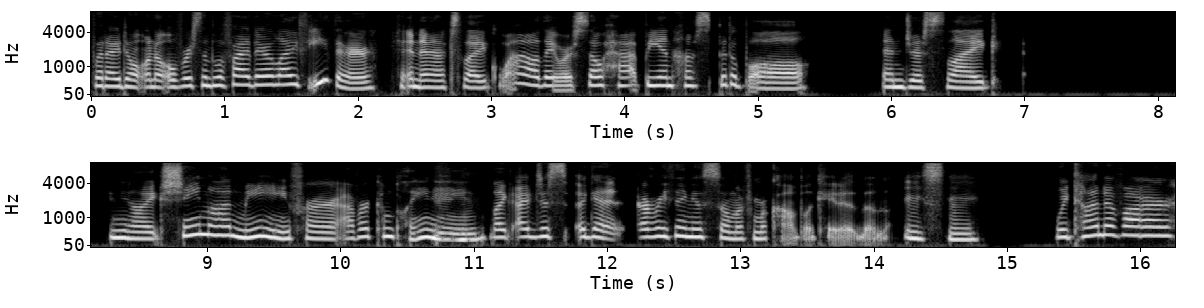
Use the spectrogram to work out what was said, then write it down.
but I don't want to oversimplify their life either and act like, wow, they were so happy and hospitable and just like, you know, like shame on me for ever complaining. Mm-hmm. Like I just, again, everything is so much more complicated than mm-hmm. we kind of are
